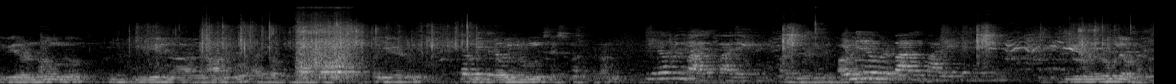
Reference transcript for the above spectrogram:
ఇవి రెండు రూమ్లు. ఇవి నాలుగు అవి ఒక ఏడు తొమ్మిది రూమ్లు. చేస్తున్నారు ఇక్కడ. ఈ రెండు రూమ్లే ఉన్నాయి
